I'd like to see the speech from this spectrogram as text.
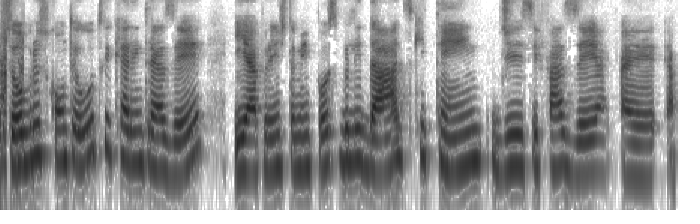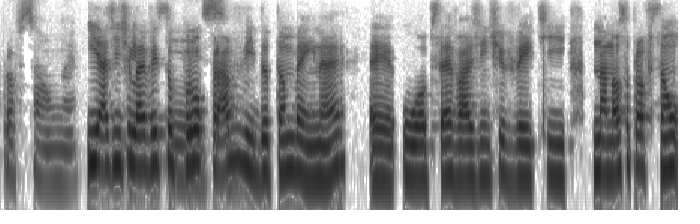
uhum. sobre os conteúdos que querem trazer e aprende também possibilidades que tem de se fazer a, é, a profissão, né? E a gente leva isso, isso. para a vida também, né? É, o observar, a gente vê que na nossa profissão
